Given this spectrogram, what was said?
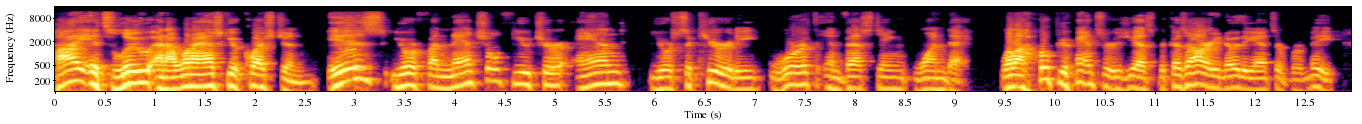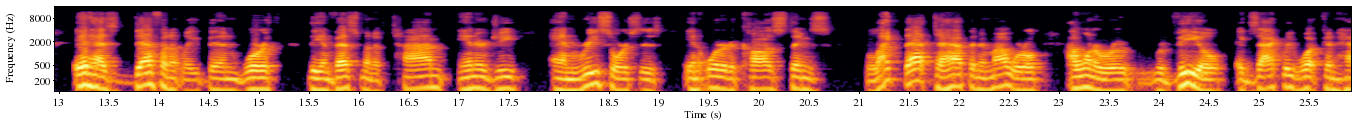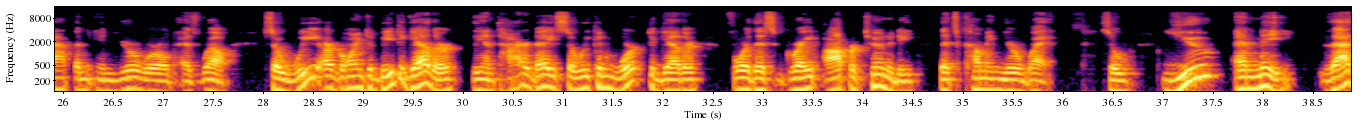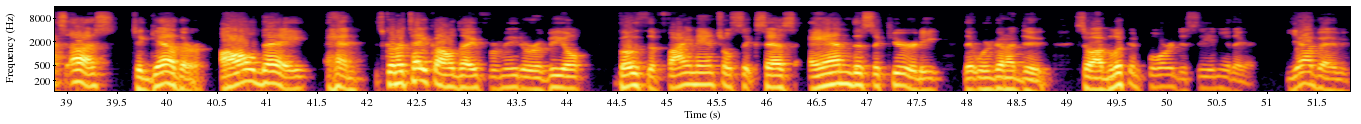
Hi, it's Lou, and I want to ask you a question. Is your financial future and your security worth investing one day? Well, I hope your answer is yes, because I already know the answer for me. It has definitely been worth the investment of time, energy, and resources in order to cause things like that to happen in my world. I want to re reveal exactly what can happen in your world as well. So we are going to be together the entire day so we can work together for this great opportunity that's coming your way. So you and me, that's us together all day. And it's going to take all day for me to reveal both the financial success and the security that we're going to do. So I'm looking forward to seeing you there. Yeah, baby.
